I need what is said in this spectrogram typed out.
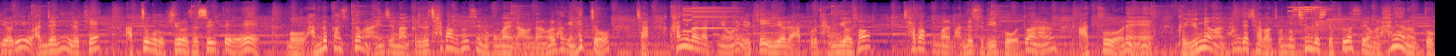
2열이 완전히 이렇게 앞쪽으로 기울어졌을 때에 뭐 완벽한 수평은 아니지만 그래도 차박을 할 수 있는 공간이 나온다는 걸 확인했죠. 자, 카니발 같은 경우는 이렇게 2열을 앞으로 당겨서 차박 공간을 만들 수도 있고 또 하나는 아트원에 그 유명한 황제 차박 전동 침대 시트 플러스형을 하면은 또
